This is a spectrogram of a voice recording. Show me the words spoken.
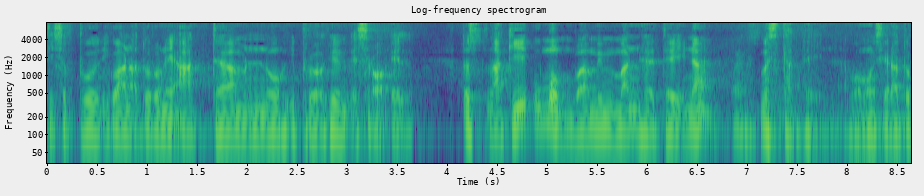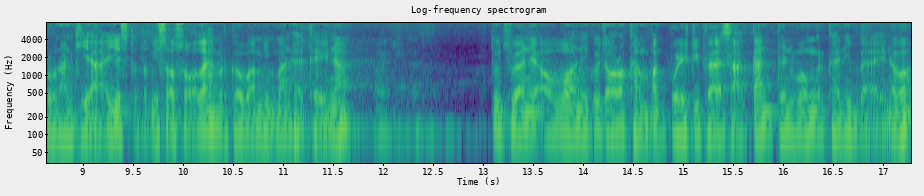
Disebut iku anak turune Adam, Nuh, Ibrahim, Israil. Terus lagi umum wa mimman hadaina wastabaina. Ngomong sira turunan kiai tetep iso soleh mergo wa mimman hadaina. Tujuannya Allah niku cara gampang boleh dibahasakan ben wong ngergani bae napa?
